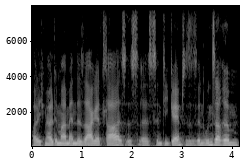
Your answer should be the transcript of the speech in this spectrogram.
Weil ich mir halt immer am Ende sage, klar, es, ist, es sind die Games, es ist in unserem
